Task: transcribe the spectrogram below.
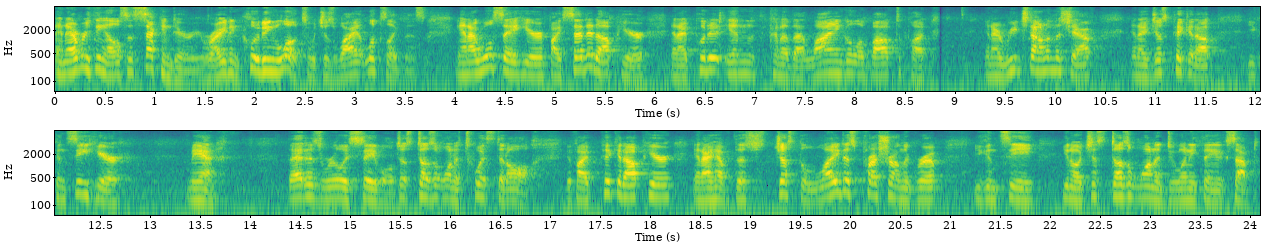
and everything else is secondary, right? Including looks, which is why it looks like this. And I will say here, if I set it up here and I put it in kind of that lie angle about to putt and I reach down in the shaft and I just pick it up, you can see here, man, that is really stable. It just doesn't want to twist at all. If I pick it up here and I have this just the lightest pressure on the grip, you can see, you know, it just doesn't want to do anything except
